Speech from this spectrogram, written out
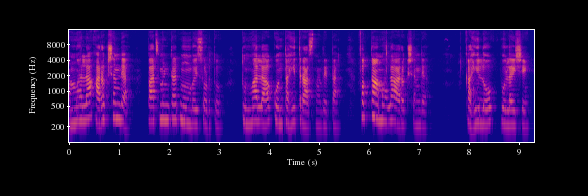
आम्हाला आरक्षण द्या. पाच मिनटात मुंबई सोडतो. तुम्हाला कोणताही त्रास न देता. फक्त आम्हाला आरक्षण द्या. काही लोक बोलायचे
